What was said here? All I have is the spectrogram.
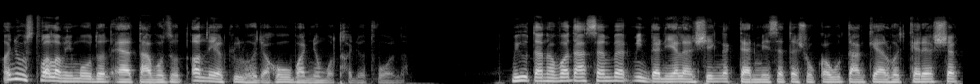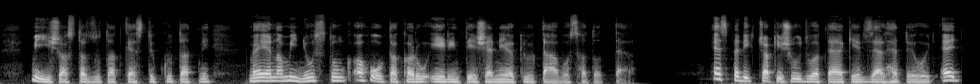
A nyuszt valami módon eltávozott, annélkül, hogy a hóban nyomot hagyott volna. Miután a vadászember minden jelenségnek természetes oka után kell, hogy keressen, mi is azt az utat kezdtük kutatni, melyen a mi nyusztunk a hótakaró érintése nélkül távozhatott el. Ez pedig csak is úgy volt elképzelhető, hogy egy,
